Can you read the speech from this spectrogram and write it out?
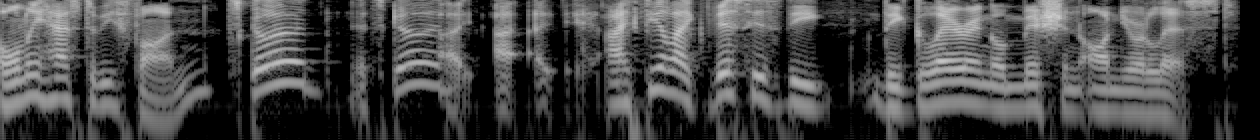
only has to be fun. it's good. It's good. I, I, I feel like this is the the glaring omission on your list.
